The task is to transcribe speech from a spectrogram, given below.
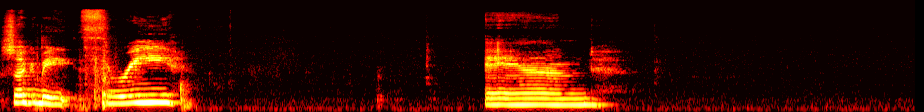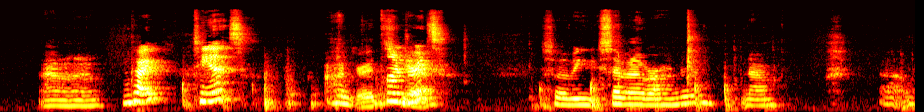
So it could be 3 and. I don't know. okay, tenths, Hundreds. hundreds. yeah. So it'd be 7 over 100? No. Um,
